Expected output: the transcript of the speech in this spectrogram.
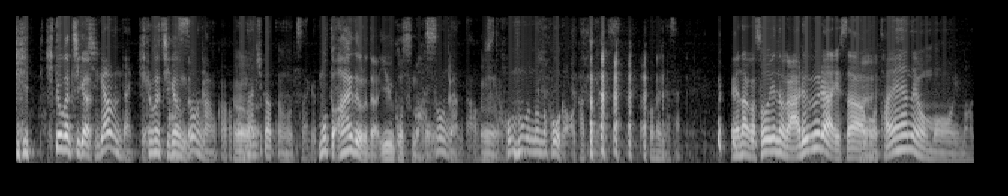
人が違う。違うんだっけ？人が違うんだそうなんか、同じかと思ってたけど。もっとアイドルだユーコスの方そうなんだ、うん、本物の方が分かってないです。ごめんなさい。えなんかそういうのがあるぐらいさ、はい、もう大変だよもう今。の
